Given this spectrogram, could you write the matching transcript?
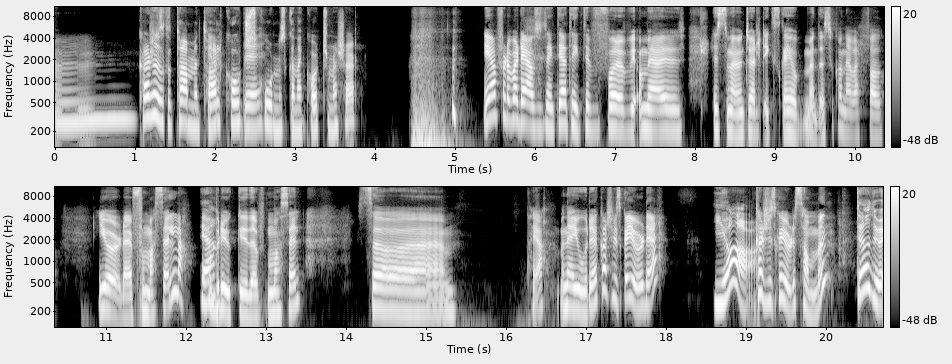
um, Kanskje jeg skal ta mentalcoach-skolen, Ja, så kan jeg coache meg sjøl. Ja, for det var det jeg også tenkte. Jeg tenkte for, Om jeg liksom eventuelt ikke skal jobbe med det, så kan jeg i hvert fall gjøre det for meg selv, da. Ja. Og bruke det for meg selv. Så ja. Men jeg gjorde det. Kanskje vi skal gjøre det? Ja! Kanskje vi skal gjøre det sammen? Det hadde jo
